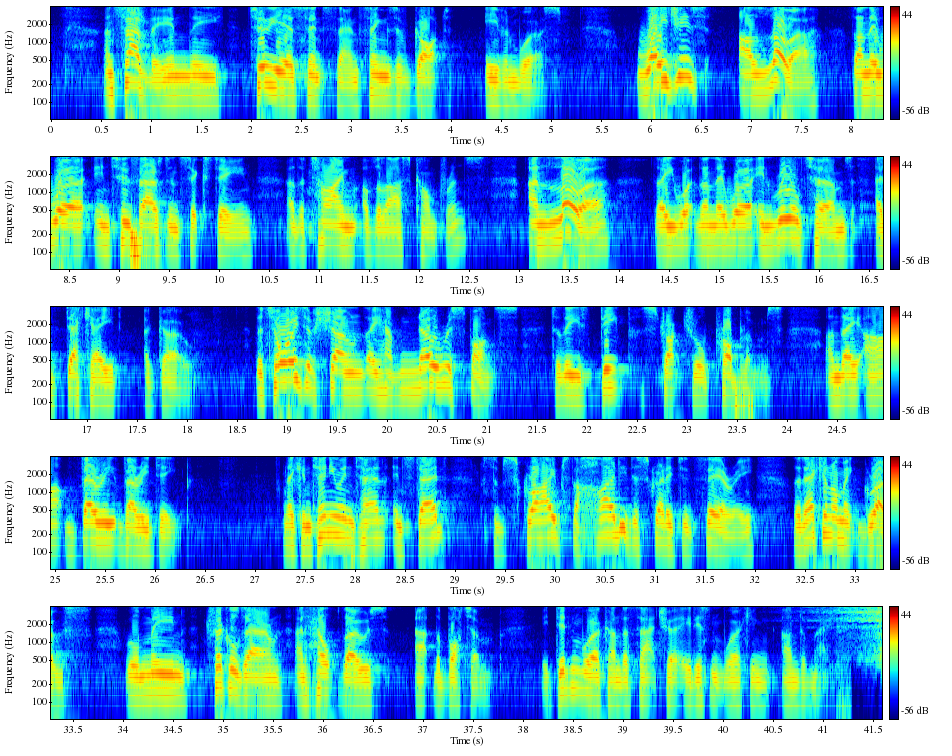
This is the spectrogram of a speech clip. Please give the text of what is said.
And sadly, in the two years since then, things have got even worse. Wages are lower than they were in 2016 at the time of the last conference, and lower they were, than they were in real terms a decade ago. The Tories have shown they have no response to these deep structural problems, and they are very, very deep. They continue instead to subscribe to the highly discredited theory that economic growth will mean trickle down and help those at the bottom. It didn't work under Thatcher, it isn't working under May.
